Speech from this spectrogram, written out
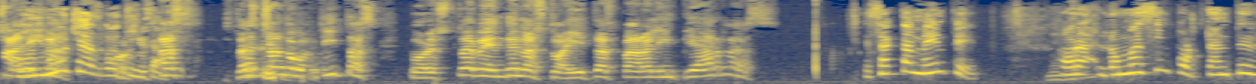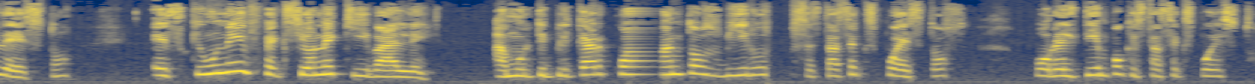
con muchas gotitas. Estás, echando gotitas, por eso te venden las toallitas para limpiarlas. Exactamente. Ahora, lo más importante de esto es que una infección equivale a multiplicar cuántos virus estás expuestos por el tiempo que estás expuesto.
